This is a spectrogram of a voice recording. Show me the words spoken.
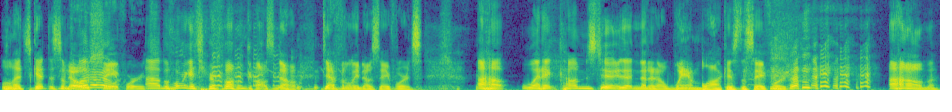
let's get to some No oh, safe words. Uh, before we get to your phone calls, no, definitely no safe words. Uh, when it comes to no, no, no, wham block is the safe word. um,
